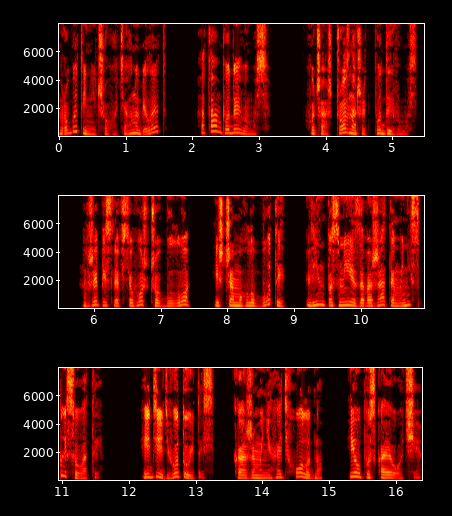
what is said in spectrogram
Робити нічого, тягну білет, а там подивимось. Хоча що значить подивимось? Невже після всього, що було і ще могло бути, він посміє заважати мені списувати? Ідіть, готуйтесь, каже мені геть холодно і опускає очі.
